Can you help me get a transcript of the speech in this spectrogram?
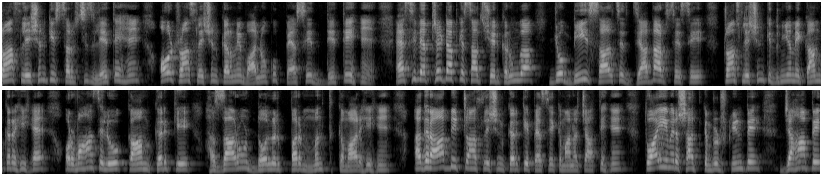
ٹرانسلیشن کی سروسز لیتے ہیں اور ٹرانسلیشن کرنے والوں کو پیسے دیتے ہیں۔ ایسی ویب سائٹ آپ کے ساتھ شیئر کروں گا جو بیس سال سے زیادہ عرصے سے ٹرانسلیشن کی دنیا میں کام کر رہی ہے اور وہاں سے لوگ کام کر کے ہزاروں ڈالر پر منتھ کما رہے ہیں۔ اگر آپ بھی ٹرانسلیشن کر کے پیسے کمانا چاہتے ہیں تو آئیے میرے ساتھ کمپیوٹر سکرین پہ، جہاں پہ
